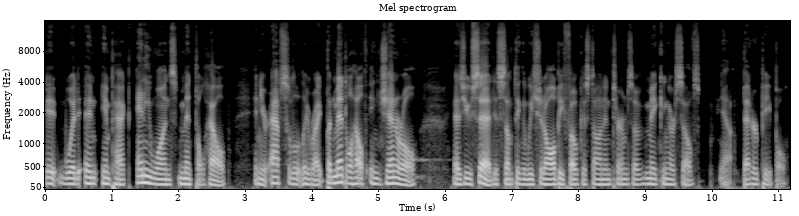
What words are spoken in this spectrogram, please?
It would in- impact anyone's mental health, and you're absolutely right. But mental health in general, as you said, is something that we should all be focused on in terms of making ourselves, yeah, better people.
